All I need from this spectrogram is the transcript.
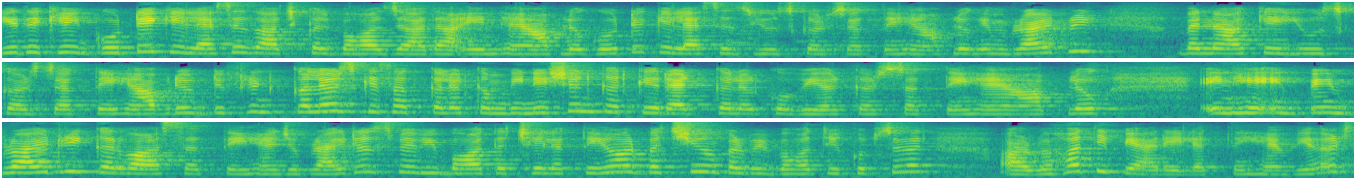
ये देखें, गोटे के लेसेस आजकल बहुत ज़्यादा इन हैं। आप लोग गोटे के लेसेस यूज़ कर सकते हैं, आप लोग एम्ब्रॉयड्री बना के यूज़ कर सकते हैं, आप लोग डिफरेंट कलर्स के साथ कलर कम्बिनेशन करके रेड कलर को वेयर कर सकते हैं, आप लोग इन्हें इन पर एम्ब्रॉयड्री करवा सकते हैं, जो ब्राइडल्स में भी बहुत अच्छे लगते हैं और बच्चियों पर भी बहुत ही खूबसूरत और बहुत ही प्यारे लगते हैं वियर्स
